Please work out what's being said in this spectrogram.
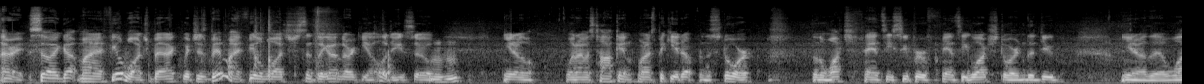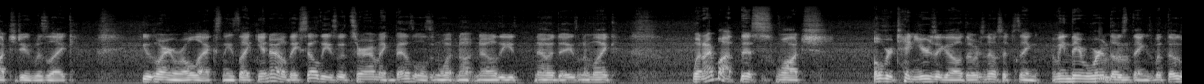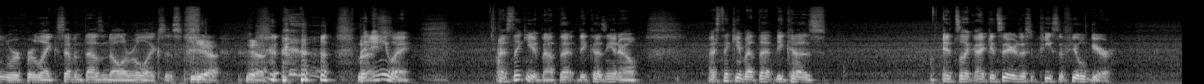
All right, so I got my field watch back, which has been my field watch since I got into archaeology. So, Mhm. you know, when I was talking, when I was picking it up from the store, from the watch fancy, super fancy watch store, and the dude, you know, the watch dude was like, he was wearing a Rolex, and he's like, you know, they sell these with ceramic bezels and whatnot now these nowadays, and I'm like, when I bought this watch over 10 years ago, there was no such thing. I mean, there were those Mhm. things, but those were for like $7,000 Rolexes. Yeah. Yeah. But Nice. anyway, I was thinking about that because, you know, I was thinking about that because it's like I consider this a piece of field gear.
